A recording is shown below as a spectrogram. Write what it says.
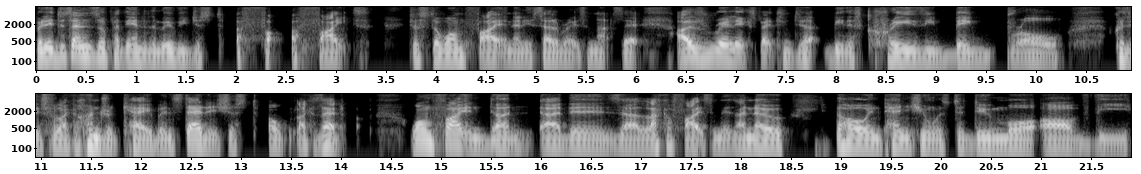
But it just ends up at the end of the movie just a, a fight just the one fight and then he celebrates and that's it. I was really expecting to be this crazy big brawl because it's for like 100k, but instead it's just oh, like I said, one fight and done. Uh, there's a lack of fights in this. I know the whole intention was to do more of the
